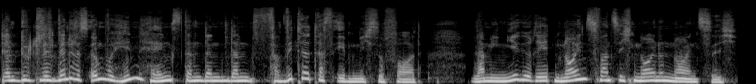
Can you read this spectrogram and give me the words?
dann, du, wenn du das irgendwo hinhängst, dann, dann, dann verwittert das eben nicht sofort. Laminiergerät 2999.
